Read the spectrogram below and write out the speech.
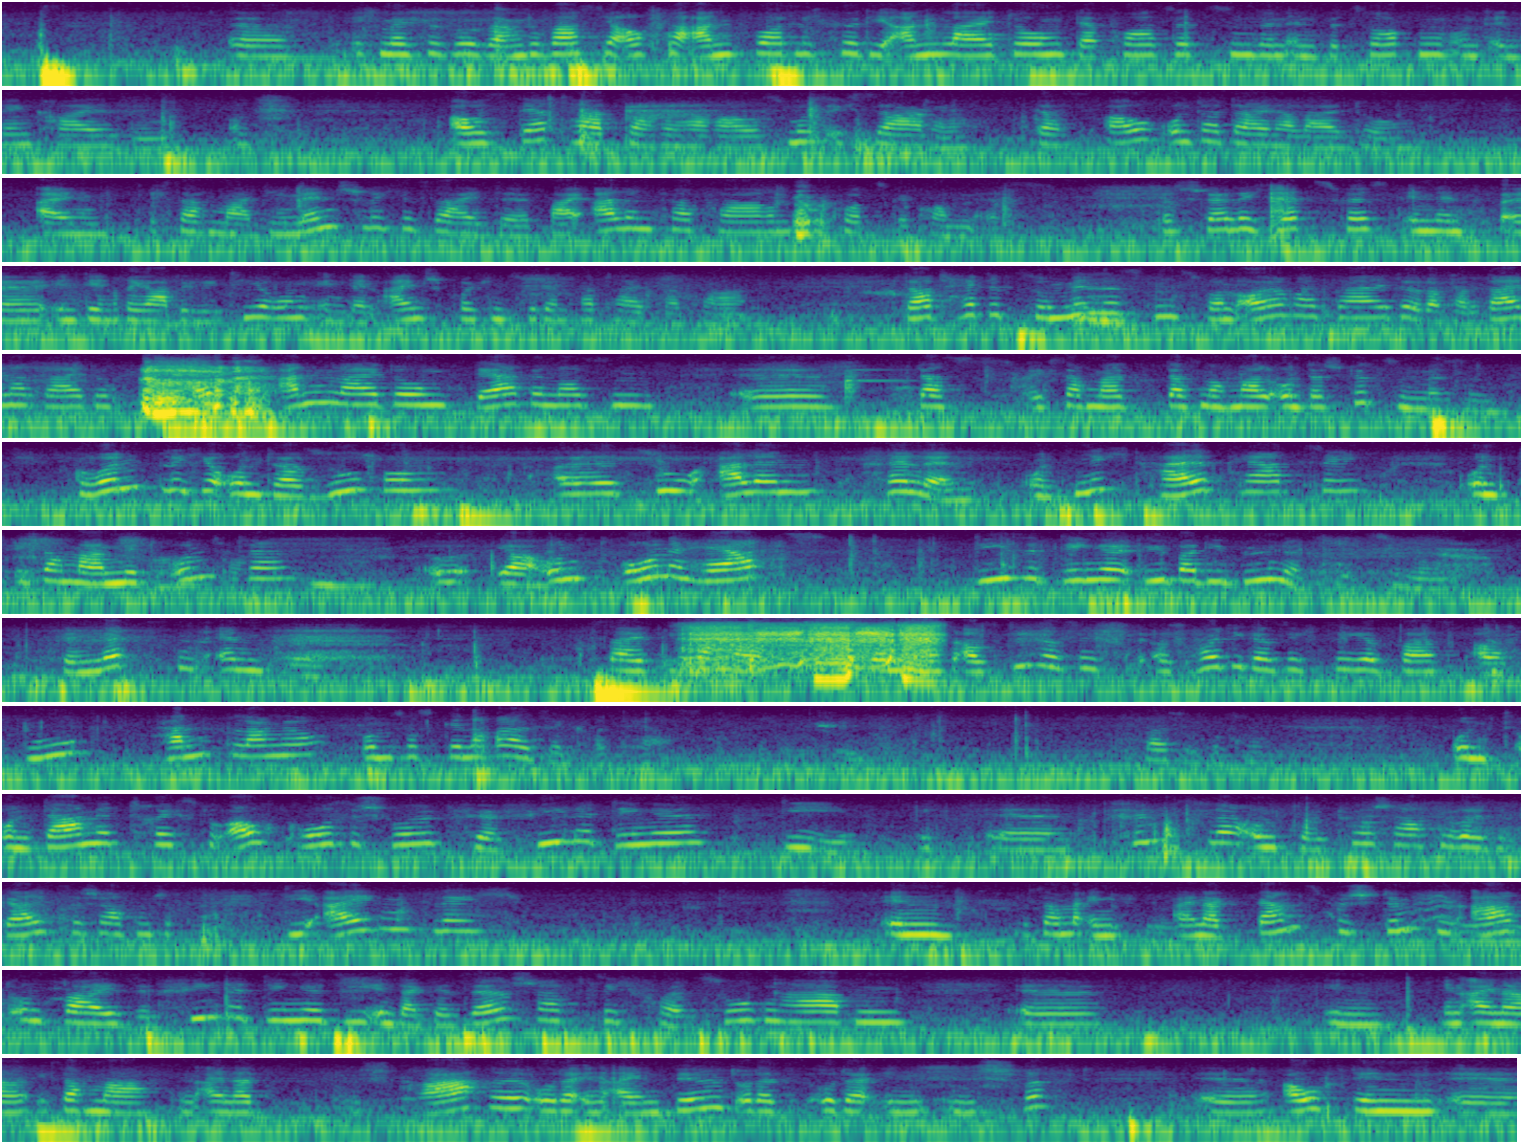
Äh, ich möchte so sagen, du warst ja auch verantwortlich für die Anleitung der Vorsitzenden in Bezirken und in den Kreisen. Und aus der Tatsache heraus muss ich sagen, dass auch unter deiner Leitung ein, ich sag mal, die menschliche Seite bei allen Verfahren zu kurz gekommen ist. Das stelle ich jetzt fest in den, äh, in den Rehabilitierungen, in den Einsprüchen zu den Parteiverfahren. Dort hätte zumindest von eurer Seite oder von deiner Seite auch die Anleitung der Genossen äh, das, ich sag mal, das nochmal unterstützen müssen. Gründliche Untersuchung äh, zu allen Fällen und nicht halbherzig und ich sag mal mitunter äh, ja, und ohne Herz diese Dinge über die Bühne zu ziehen. Denn letzten Endes seit, ich sag mal, wenn ich das aus dieser Sicht, aus heutiger Sicht sehe, warst auch du Handlanger unseres Generalsekretärs. Weiß ich jetzt nicht. Und, und damit trägst du auch große Schuld für viele Dinge, die äh, Künstler und Kulturschaffende oder die Geisteschaffenden, die eigentlich in, sag mal, in einer ganz bestimmten Art und Weise viele Dinge, die in der Gesellschaft sich vollzogen haben, äh, in, in einer, ich sag mal, in einer Sprache oder in ein Bild oder, oder in, in Schrift äh, auf den äh,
